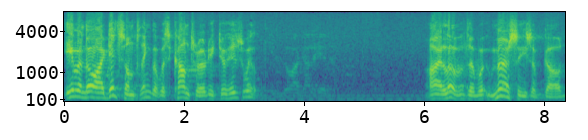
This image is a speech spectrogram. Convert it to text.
even though I did something that was contrary to his will. I got ahead of him. I love the mercies of God.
